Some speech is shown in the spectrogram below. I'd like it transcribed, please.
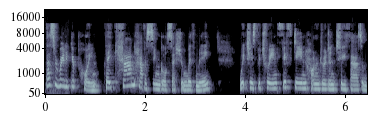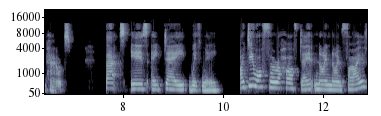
That's a really good point. They can have a single session with me, which is between 1500 and 2000 pounds. That is a day with me. I do offer a half day at 995,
